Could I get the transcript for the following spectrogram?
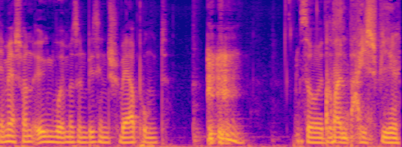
die haben ja schon irgendwo immer so ein bisschen Schwerpunkt. so, Mach das, mal ein Beispiel.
